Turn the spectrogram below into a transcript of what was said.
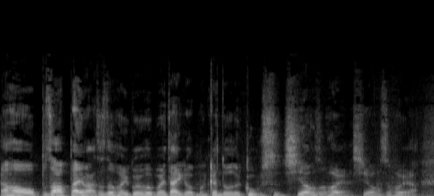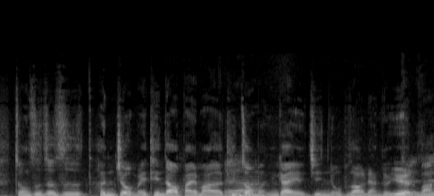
然后不知道白马这次回归会不会带给我们更多的故事？希望是会，希望是会了。总之，这次很久没听到白马的听众们，应该已经我不知道两个月了吧？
